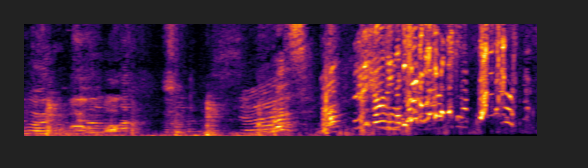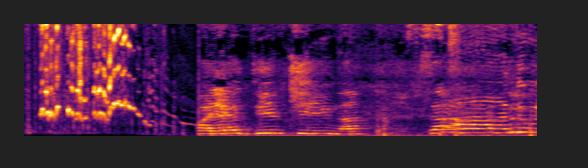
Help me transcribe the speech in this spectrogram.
вирвала. Моя дівчина, саду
